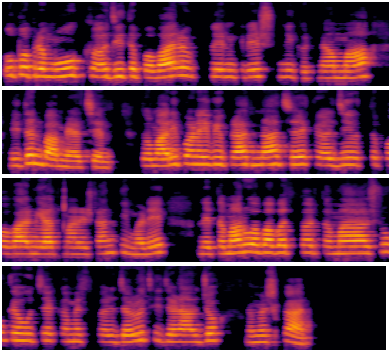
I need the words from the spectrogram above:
ઉપપ્રમુખ અજીત પવાર પ્લેન ક્રેશની ઘટનામાં નિધન પામ્યા છે. તો મારી પણ એવી પ્રાર્થના છે કે અજીત પવારની આત્માને શાંતિ મળે અને તમારું આ બાબત પર તમારા શું કહેવું છે? કમેન્ટ પર જરૂરથી જણાવજો. નમસ્કાર.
